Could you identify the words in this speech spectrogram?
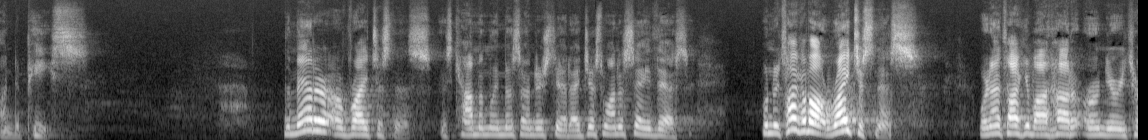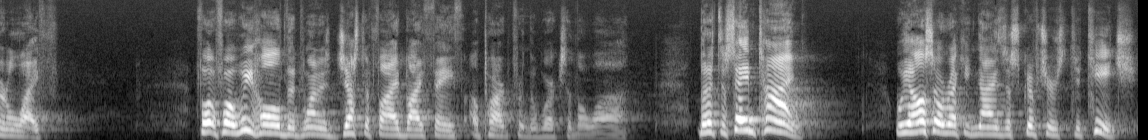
unto peace. The matter of righteousness is commonly misunderstood. I just want to say this. When we talk about righteousness, we're not talking about how to earn your eternal life. For, for we hold that one is justified by faith apart from the works of the law. But at the same time, we also recognize the scriptures to teach.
